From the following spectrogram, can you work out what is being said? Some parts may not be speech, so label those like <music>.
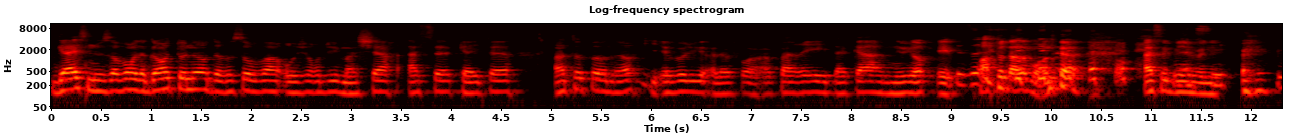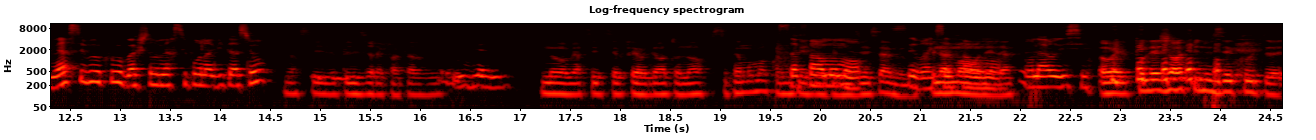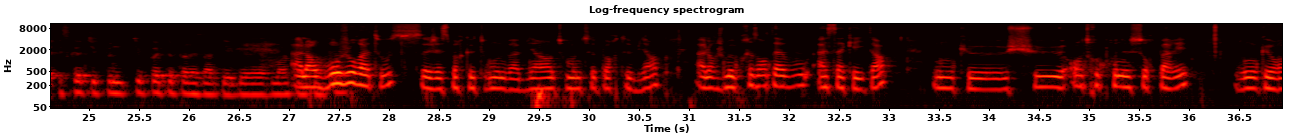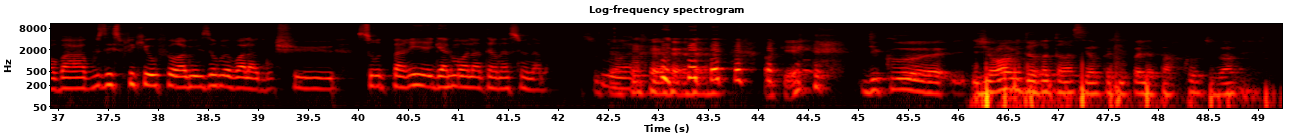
Guys, nous avons le grand honneur de recevoir aujourd'hui ma chère Assa Kaiter, entrepreneur qui évolue à la fois à Paris, Dakar, New York et partout dans le monde. <laughs> Assa, bienvenue. Merci. Merci beaucoup. Bah, je te remercie pour l'invitation. Merci, le plaisir est partagé. Idem. Non, merci, ça fait un grand honneur. Ça fait un moment qu'on Ça fait un moment. ça, mais C'est vrai que ça fait finalement un on est moment. là. On a réussi. Oui, pour les gens qui <laughs> nous écoutent, est-ce que tu peux, tu peux te présenter brièvement Alors bonjour à tous, j'espère que tout le monde va bien, tout le monde se porte bien. Alors je me présente à vous, Assa Keita. Donc euh, je suis entrepreneuse sur Paris. Donc euh, on va vous expliquer au fur et à mesure, mais voilà, donc je suis sur Paris et également à l'international. Super. <laughs> ok. <laughs> Du coup, euh, j'ai envie de retracer un petit peu le parcours, tu vois.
